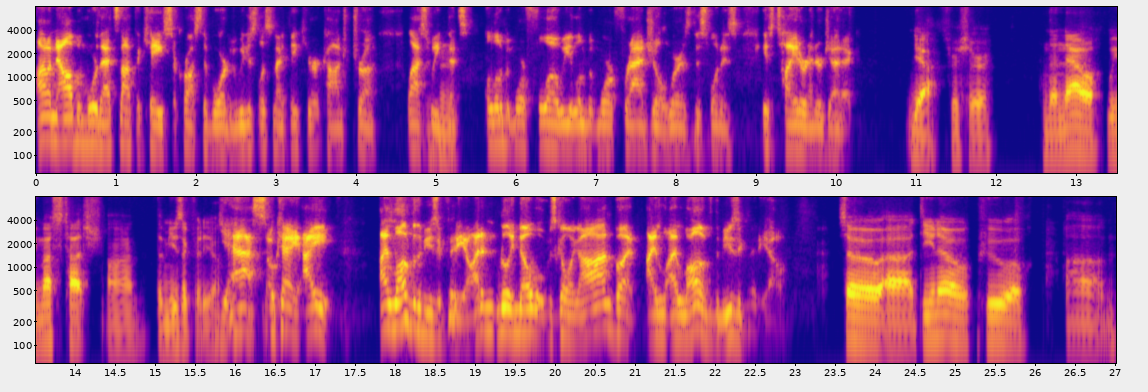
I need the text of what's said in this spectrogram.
on an album where that's not the case across the board. I mean, we just listened, I think, you're a Contra last week. Mhm. That's a little bit more flowy, a little bit more fragile, whereas this one is is tighter and energetic. Yeah, for sure. And then now we must touch on the music video. Yes. Okay. I I loved the music video. I didn't really know what was going on, but I I loved the music video. So, uh, do you know who um,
